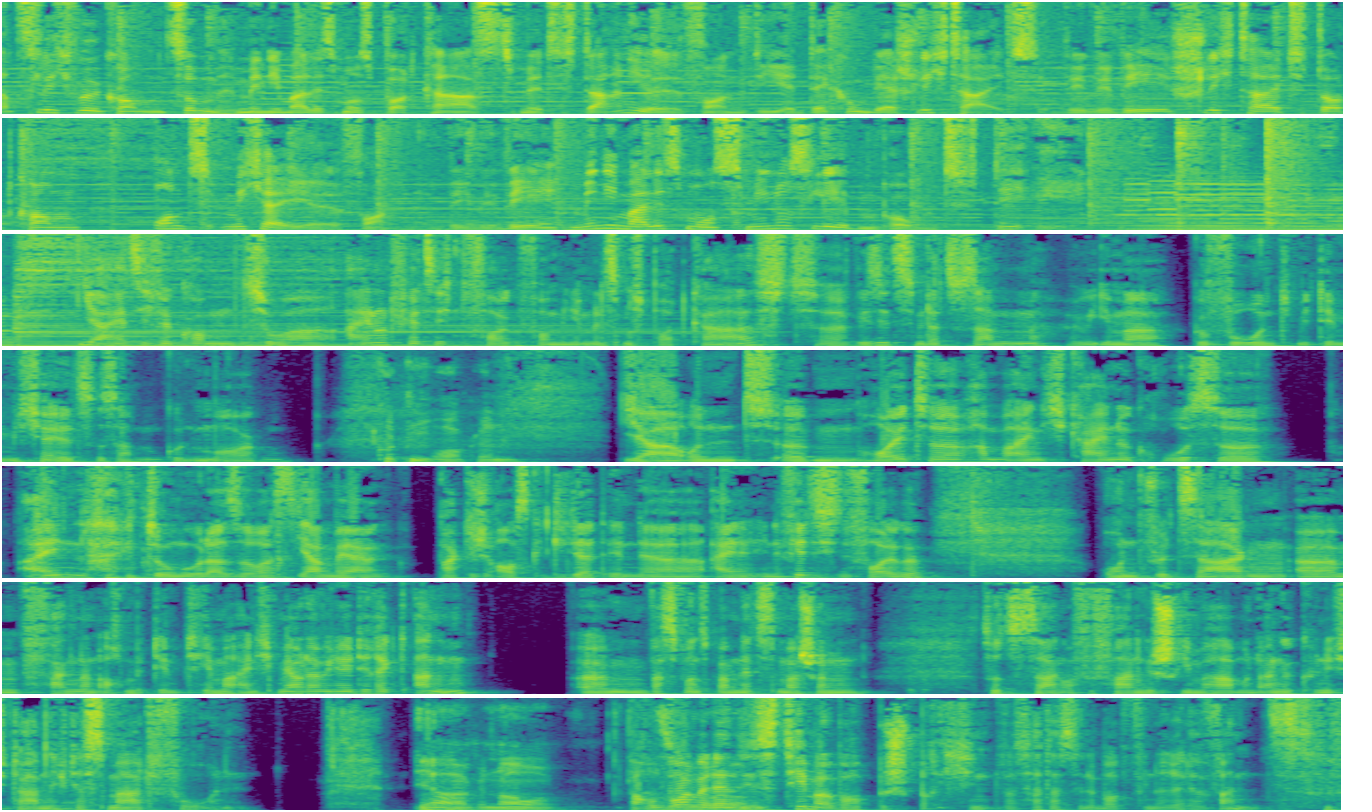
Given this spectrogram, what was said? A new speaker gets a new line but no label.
Herzlich willkommen zum Minimalismus Podcast mit Daniel von Die Entdeckung der Schlichtheit www.schlichtheit.com und Michael von www.minimalismus-leben.de.
Ja, herzlich willkommen zur 41. Folge vom Minimalismus Podcast. Äh, wir sitzen wieder zusammen, wie immer gewohnt mit dem Michael zusammen. Guten Morgen.
Guten Morgen.
Ja, und ähm, heute haben wir eigentlich keine große Einleitung oder sowas. Die haben wir ja praktisch ausgegliedert in der, in der 40. Folge. Und würde sagen, ähm, fangen dann auch mit dem Thema eigentlich mehr oder weniger direkt an, ähm, was wir uns beim letzten Mal schon sozusagen auf die Fahnen geschrieben haben und angekündigt haben, nämlich das Smartphone.
Ja, genau.
Warum also, wollen wir denn ähm, dieses Thema überhaupt besprechen? Was hat das denn überhaupt für eine Relevanz?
